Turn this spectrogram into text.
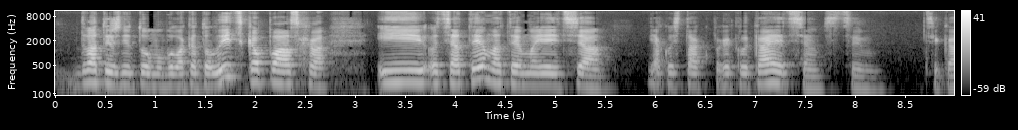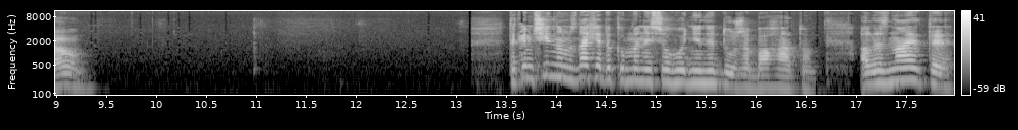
два тижні тому була католицька Пасха. І оця тема, тема яйця, якось так перекликається з цим. Цікаво. Таким чином, знахідок у мене сьогодні не дуже багато. Але знаєте,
